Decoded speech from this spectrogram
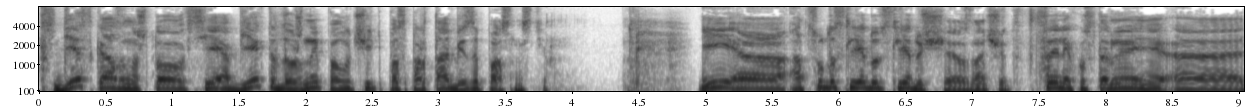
здесь сказано, что все объекты должны получить паспорта безопасности. И э, отсюда следует следующее, значит, в целях установления э,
